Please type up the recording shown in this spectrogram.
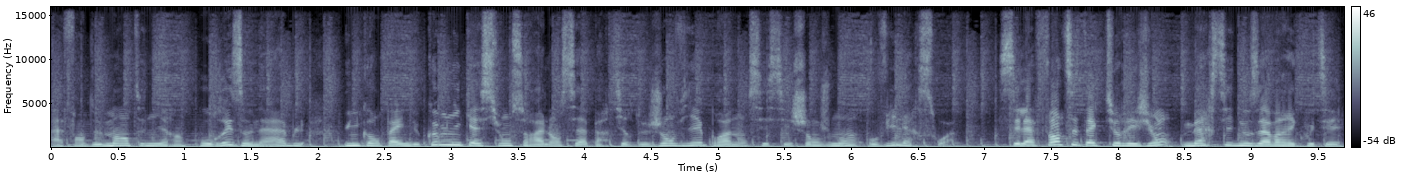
afin de maintenir un coût raisonnable. Une campagne de communication sera lancée à partir de janvier pour annoncer ces changements aux Villersois. C'est la fin de cette Actu Région, merci de nous avoir écoutés.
